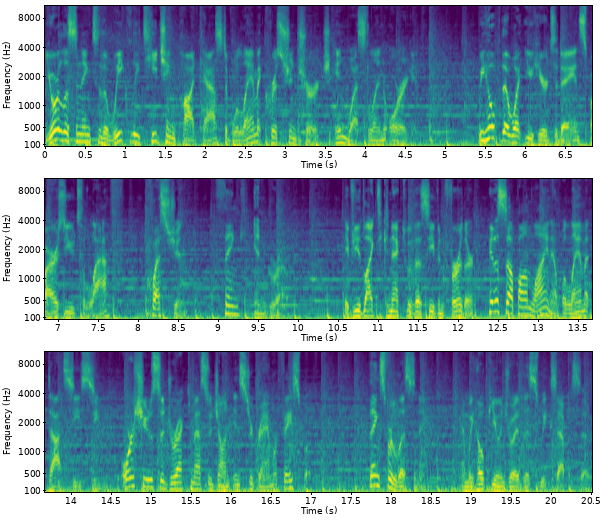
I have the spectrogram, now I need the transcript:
You're listening to the weekly teaching podcast of Willamette Christian Church in West Linn, Oregon. We hope that what you hear today inspires you to laugh, question, think, and grow. If you'd like to connect with us even further, hit us up online at willamette.cc or shoot us a direct message on Instagram or Facebook. Thanks for listening, and we hope you enjoy this week's episode.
